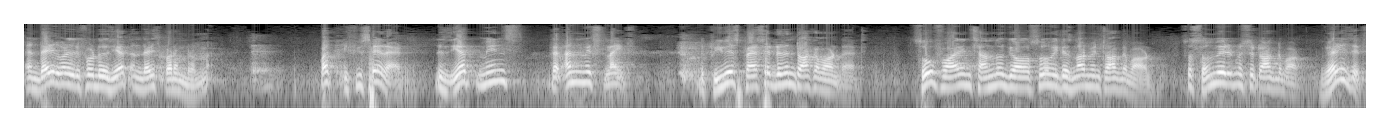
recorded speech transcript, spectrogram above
And that is what is referred to as Yat and that is Param Brahma. But if you say that, this Yat means that unmixed light. The previous passage doesn't talk about that. So far in Chandogya also it has not been talked about. So somewhere it must be talked about. Where is it?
